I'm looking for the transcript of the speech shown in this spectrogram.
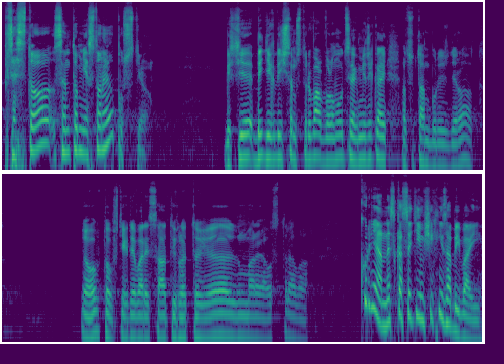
přesto jsem to město neopustil. Byť, byť když jsem studoval v Olomouci, tak mi říkají, a co tam budeš dělat? Jo, to v těch 90. letech je Maria Ostrava. Kurňa, dneska se tím všichni zabývají.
